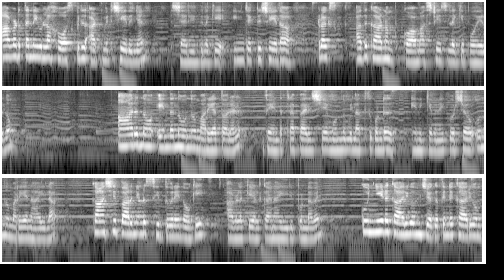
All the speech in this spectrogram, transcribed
അവിടെ തന്നെയുള്ള ഹോസ്പിറ്റൽ അഡ്മിറ്റ് ചെയ്ത് ഞാൻ ശരീരത്തിലേക്ക് ഇൻജക്റ്റ് ചെയ്ത ഡ്രഗ്സ്. അത് കാരണം കോമ സ്റ്റേജിലേക്ക് പോയിരുന്നു. ആരെന്നോ എന്തെന്നോ ഒന്നും അറിയാത്ത ഒരാൾ വേണ്ടത്ര പരിചയമൊന്നുമില്ലാത്തത് കൊണ്ട് എനിക്കവനെക്കുറിച്ച് ഒന്നും അറിയാനായില്ല. കാശി പറഞ്ഞുകൊണ്ട് സിദ്ധുവിനെ നോക്കി അവളെ കേൾക്കാനായി ഇരിപ്പുണ്ടവൻ. കുഞ്ഞിയുടെ കാര്യവും ജഗത്തിന്റെ കാര്യവും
